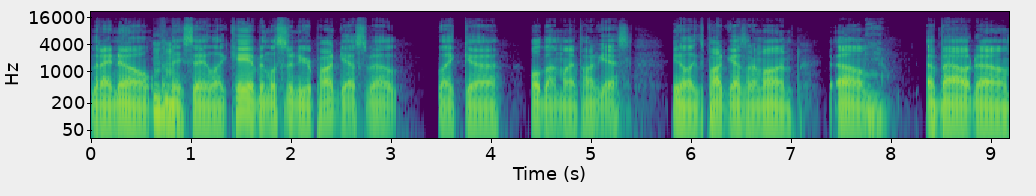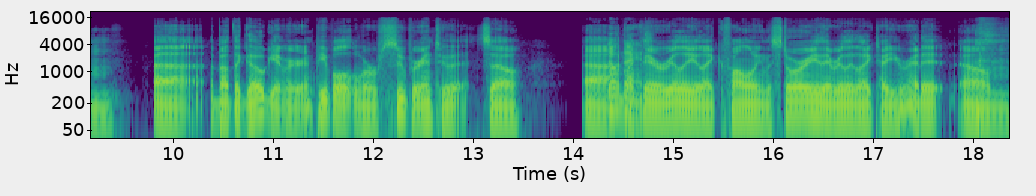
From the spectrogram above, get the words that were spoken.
that I know Mhm. and they say like, "Hey, I've been listening to your podcast about like uh hold on my podcast, you know, like the podcast that I'm on, um, about um uh about the Go Giver, and people were super into it. So uh Oh, like they were really like following the story. They really liked how you read it, um,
